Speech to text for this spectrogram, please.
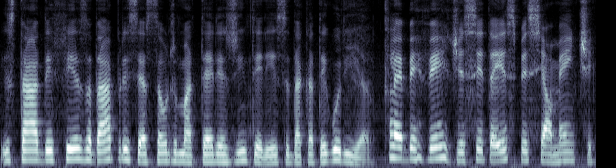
está a defesa da apreciação de matérias de interesse da categoria. Kleber Verde cita especialmente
